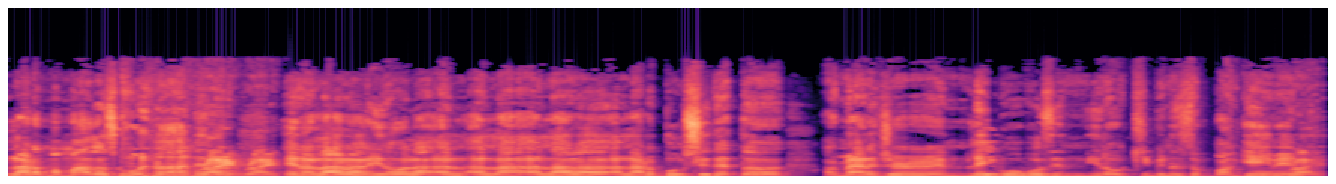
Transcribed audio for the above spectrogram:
a lot of mamadas going on, Right, a, right. and a lot of you know a lot a, a lot a lot of a lot of bullshit that the our manager and label wasn't you know keeping us up on game, and Right.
